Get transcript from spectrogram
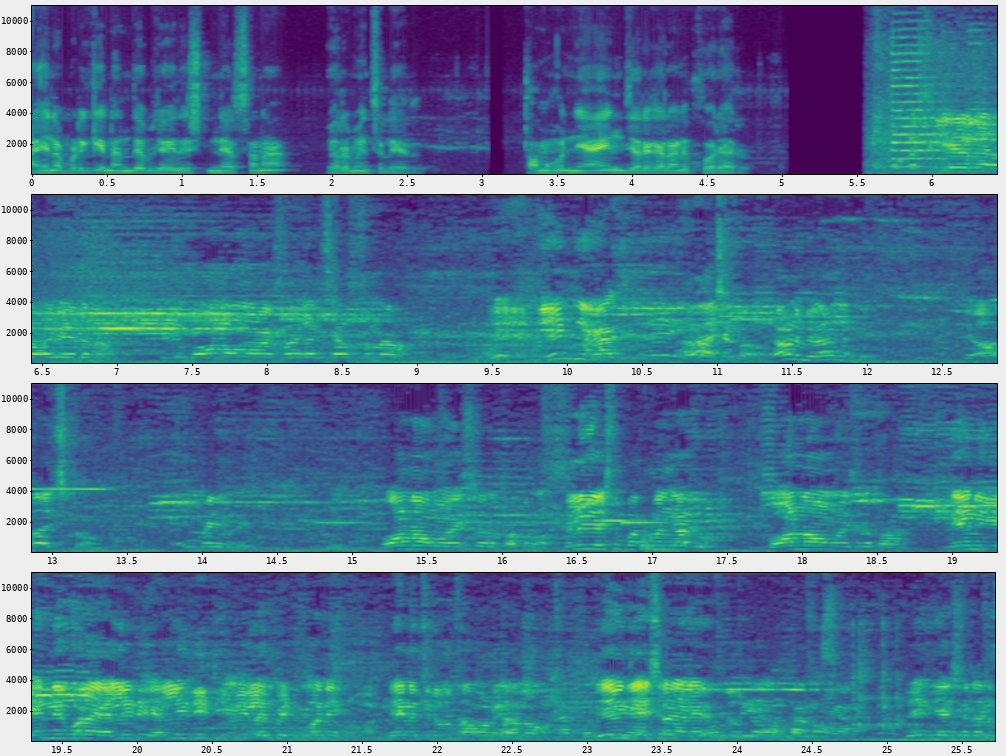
అయినప్పటికీ నందేబ్ జగదీష్ నిరసన విరమించలేదు. తమకు న్యాయం జరగాలని కోరారు. ఒక సీఏ గారు ఆవేదన ఇది భవనం చేస్తున్న ఏ- ఏంటి అరాచకం మీరు రాగండి ఇది అరాచకం అయిపోయింది భవనమేశ్వర పత్రం తెలుగుదేశం పత్రం కాదు భవనమేశ్వర పత్రం నేను ఇవన్నీ కూడా ఎల్ఈడి ఎల్ఈడి టీవీలో పెట్టుకొని నేను తిరుగుతూ ఉంటాను ఏం చేశాడనేది తిరుగుతూ ఉంటాను ఏం చేశాడని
